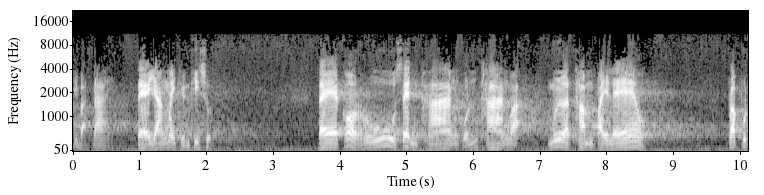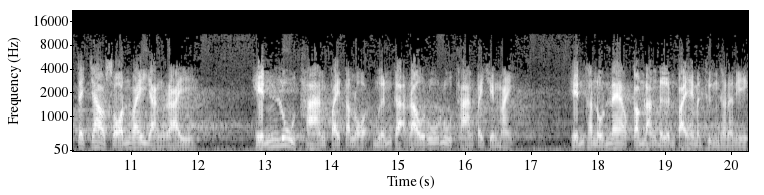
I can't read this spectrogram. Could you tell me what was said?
ฏิบัติได้ แต่ยังไม่ถึงที่สุด แต่ก็รู้เส้นทางหนทางว่า เมื่อทำไปแล้ว พระพุทธเจ้าสอนไว้อย่างไร เห็นลู่ทางไปตลอดเหมือนกับเรารู้ลู่ทางไปเชียงใหม่ เห็นถนนแล้วกำลังเดินไปให้มันถึงเท่านั้นเอง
